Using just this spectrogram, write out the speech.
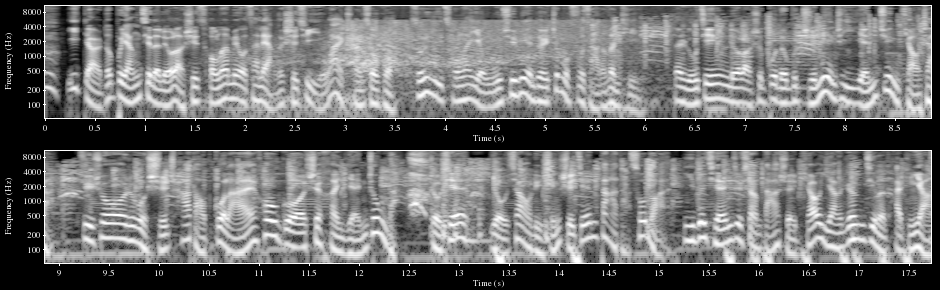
一点都不洋气的刘老师，从来没有在两个时区以外穿梭过，所以从来也无需面对这么复杂的问题。但如今，刘老师不得不直面这一严峻挑战。据说，如果时差倒不过来，后果是很严重的。首先，有效旅行时间大大缩短，你的钱就像打水漂一样扔进了太平洋，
